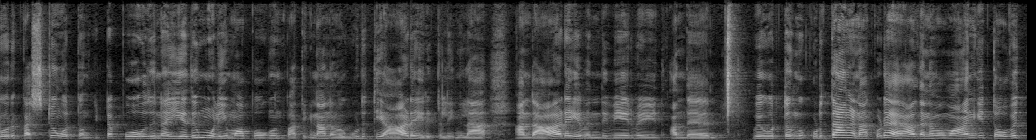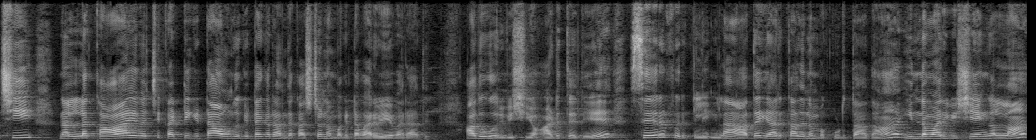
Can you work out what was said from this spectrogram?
ஒரு கஷ்டம் ஒருத்தவங்க கிட்ட போகுதுன்னா எது மூலியமாக போகும்னு பார்த்தீங்கன்னா நம்ம உடுத்தி ஆடை இருக்கு இல்லைங்களா? அந்த ஆடையை வந்து வேர்வை அந்த வே- ஒருத்தவங்க கொடுத்தாங்கன்னா கூட அதை நம்ம வாங்கி துவைச்சி நல்லா காய வச்சு கட்டிக்கிட்டால் அவங்க கிட்ட இருக்கிற அந்த கஷ்டம் நம்மக்கிட்ட வரவே வராது. அது ஒரு விஷயம். அடுத்தது செருப்பு இருக்கு இல்லைங்களா? அதை யாருக்காவது நம்ம கொடுத்தாதான் இந்த மாதிரி விஷயங்கள்லாம்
